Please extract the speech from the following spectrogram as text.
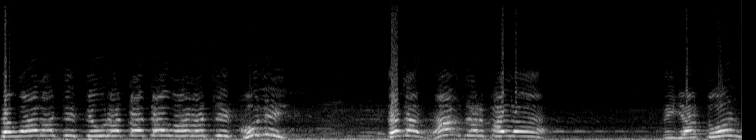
त्या वाराची तीव्रता त्या वाराची खोली त्याचा राग जर पाहिला तर यातून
